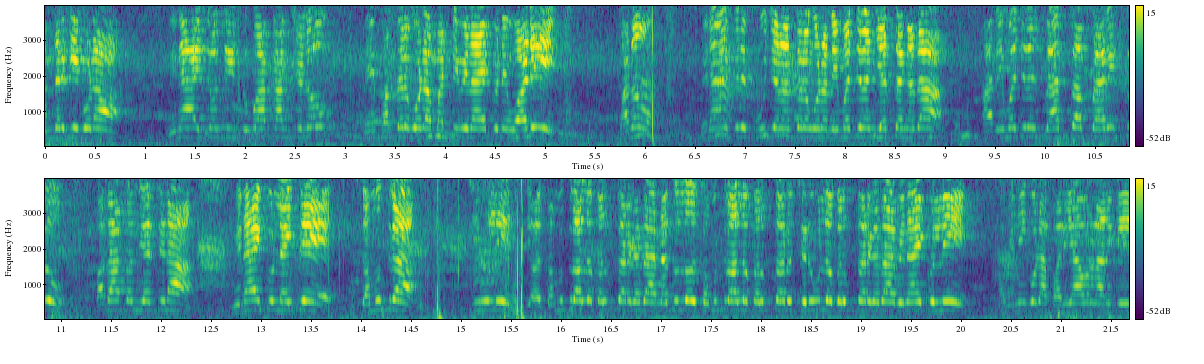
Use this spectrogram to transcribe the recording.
అందరికీ కూడా వినాయక చవితి శుభాకాంక్షలు. మేమందరూ కూడా మట్టి వినాయకుని వాడి మనం వినాయకుని పూజ అనంతరం కూడా నిమజ్జనం చేస్తాం కదా. ఆ నిమజ్జనం ప్లాస్టర్ ఆఫ్ ప్యారిస్ పదార్థం చేసిన వినాయకుళ్ళు అయితే సముద్ర జీవుల్ని సముద్రాల్లో కలుపుతారు కదా నదుల్లో సముద్రాల్లో కలుపుతారు చెరువుల్లో కలుపుతారు కదా వినాయకుల్ని. అవన్నీ కూడా పర్యావరణానికి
